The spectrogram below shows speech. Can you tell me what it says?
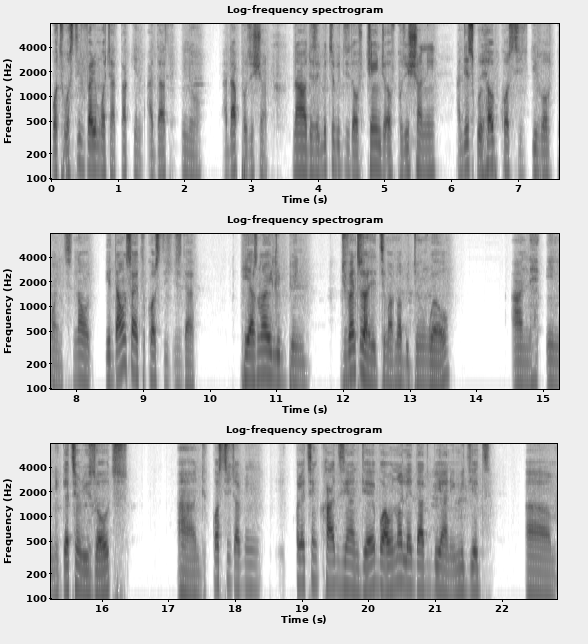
but was still very much attacking at that you know at that position. Now there's a little bit of change of positioning, and this could help Kostic give us points. Now the downside to Kostic is that he has not really been Juventus as a team have not been doing well, and in getting results, and Kostic have been collecting cards here and there, but I will not let that be an immediate um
